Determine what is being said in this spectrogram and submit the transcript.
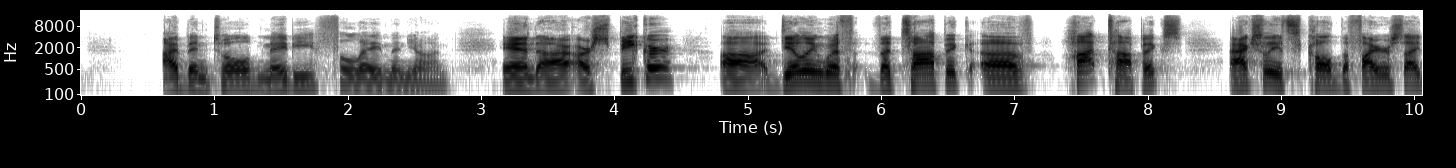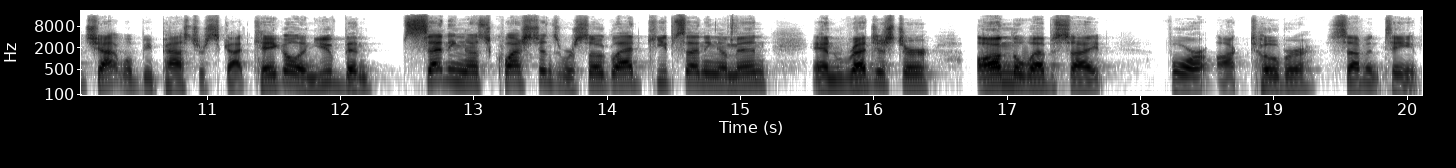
I've been told maybe filet mignon. And our, our speaker, uh, dealing with the topic of hot topics, actually, it's called the Fireside Chat, will be Pastor Scott Kegel. And you've been sending us questions. We're so glad. Keep sending them in and register on the website for October 17th.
